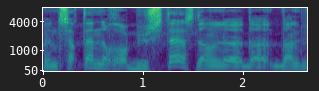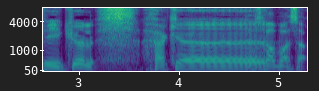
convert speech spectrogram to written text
une certaine robustesse dans le, dans, dans le véhicule. Fait que euh, Ça sera pas ça.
